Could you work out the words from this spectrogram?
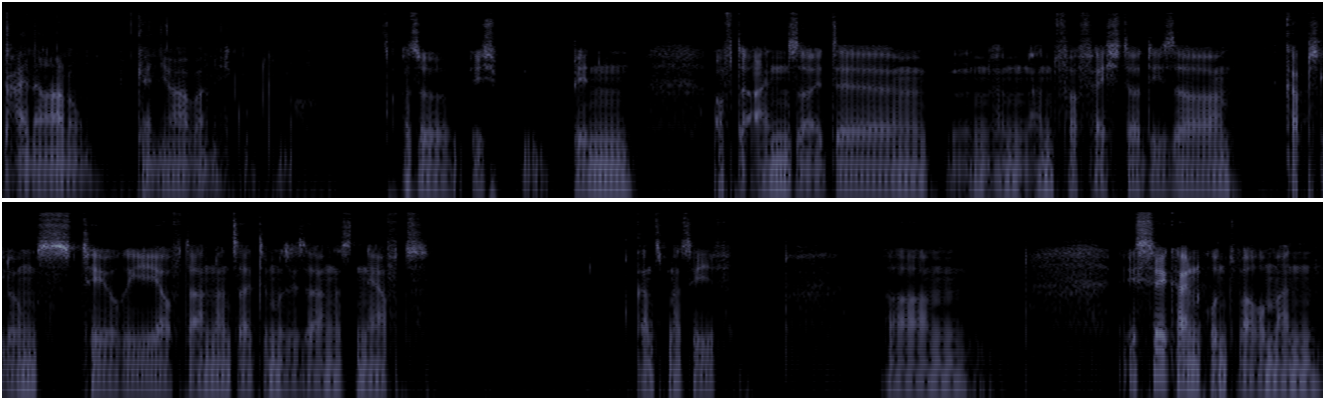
Keine Ahnung. Ich kenne Java nicht gut genug. Also ich bin auf der einen Seite ein, ein Verfechter dieser Kapselungstheorie. Auf der anderen Seite muss ich sagen, es nervt ganz massiv. Ähm, ich sehe keinen Grund, warum man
